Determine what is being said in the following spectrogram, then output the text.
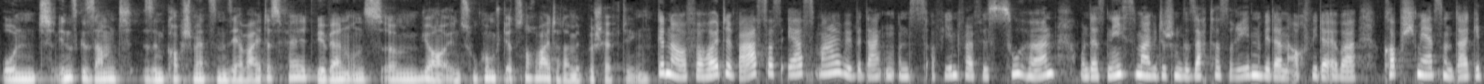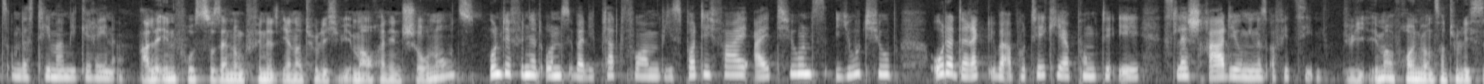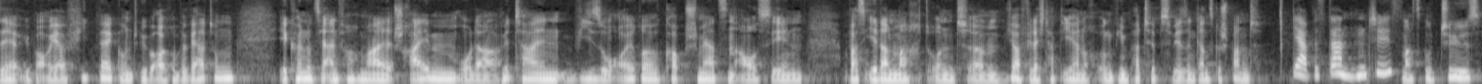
Und insgesamt sind Kopfschmerzen ein sehr weites Feld. Wir werden uns ähm, ja in Zukunft jetzt noch weiter damit beschäftigen. Genau, für heute war es das erstmal. Wir bedanken uns auf jeden Fall fürs Zuhören. Und das nächste Mal, wie du schon gesagt hast, reden wir dann auch wieder über Kopfschmerzen und da geht es um das Thema Migräne. Alle Infos zur Sendung findet ihr natürlich wie immer auch in den Show Notes. Und ihr findet uns über die Plattformen wie Spotify, iTunes, YouTube oder direkt über apothekia.de slash radio-offizin. Wie immer freuen wir uns natürlich sehr über euer Feedback und über eure Bewertungen. Ihr könnt uns ja einfach mal schreiben oder mitteilen, wie so eure Kopfschmerzen aussehen, was ihr dann macht und ähm, ja, vielleicht habt ihr ja noch irgendwie ein paar Tipps. Wir sind ganz gespannt. Ja, bis dann. Tschüss. Macht's gut. Tschüss.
